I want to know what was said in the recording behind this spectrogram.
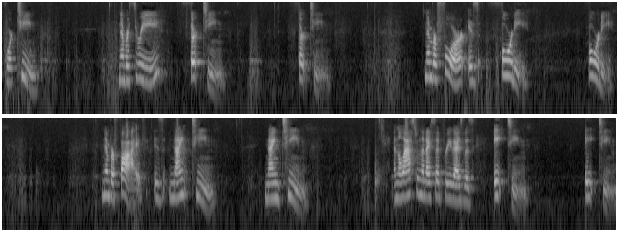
14. Number three, 13. 13. Number four is 40. 40. Number five is 19. 19. And the last one that I said for you guys was 18. 18.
